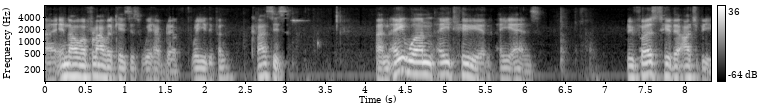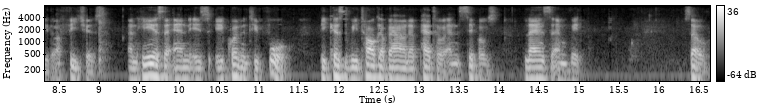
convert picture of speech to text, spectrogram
Uh, in our flower cases, we have the three different classes. And A1, A2, and ANs refers to the attribute of features. And here's the N is equivalent to 4 because we talk about the petal and sepals, length and width. So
